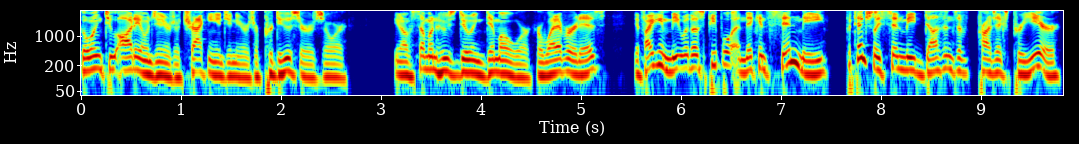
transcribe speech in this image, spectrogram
going to audio engineers or tracking engineers or producers or you know someone who's doing demo work or whatever it is, if I can meet with those people and they can send me potentially send me dozens of projects per year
